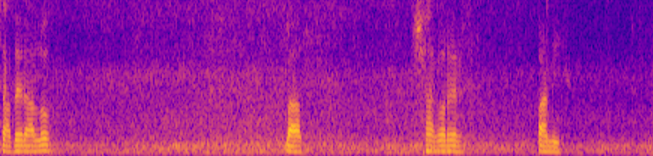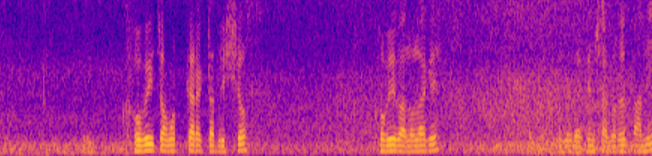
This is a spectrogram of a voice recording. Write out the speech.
চাঁদের আলো প্লাস সাগরের পানি। খুবই চমৎকার একটা দৃশ্য। খুবই ভালো লাগে। দেখেন সাগরের পানি।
